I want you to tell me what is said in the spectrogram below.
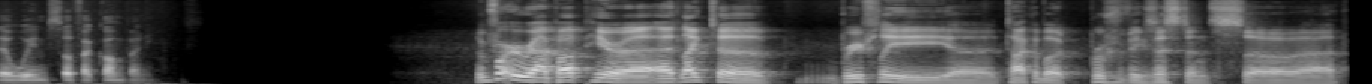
the whims of a company. Before we wrap up here, uh, I'd like to briefly uh, talk about proof of existence. So, uh,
